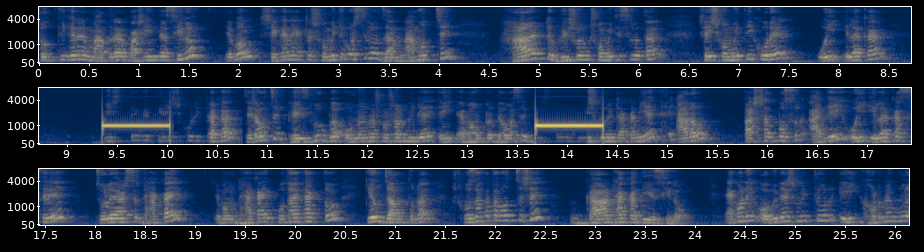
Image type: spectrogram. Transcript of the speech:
সত্যিকারের মাদ্রার বাসিন্দা ছিল এবং সেখানে একটা সমিতি করছিল যার নাম হচ্ছে হার্ট ভিশন সমিতি ছিল তার। সেই সমিতি করে ওই এলাকার বিশ থেকে তিরিশ কোটি টাকা, যেটা হচ্ছে ফেসবুক বা অন্যান্য সোশ্যাল মিডিয়ায় এই অ্যামাউন্টটা দেওয়া আছে, বিশ থেকে তিরিশ কোটি টাকা নিয়ে। আরও পাঁচ সাত বছর আগেই ওই এলাকা ছেড়ে চলে আসছে ঢাকায় এবং ঢাকায় কোথায় থাকতো কেউ জানতো না। সোজা কথা হচ্ছে সে গা ঢাকা দিয়েছিল। এখন এই অবিনাশ মিত্রর এই ঘটনাগুলো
